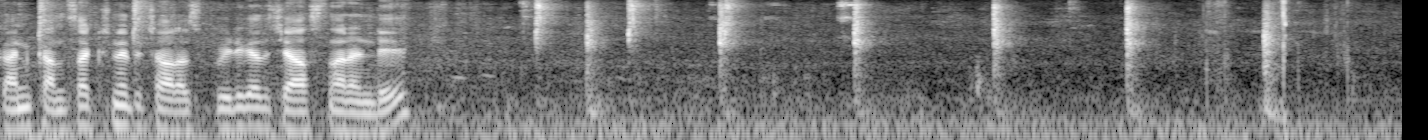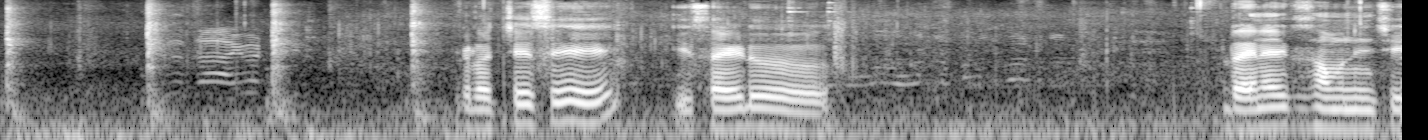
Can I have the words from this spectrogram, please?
కానీ కన్స్ట్రక్షన్ అయితే చాలా స్పీడ్గా అయితే చేస్తున్నారండి. ఇక్కడ వచ్చేసి ఈ సైడు డ్రైనేజ్కి సంబంధించి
